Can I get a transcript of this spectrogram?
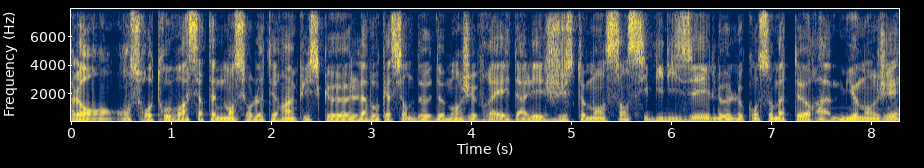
Alors, on se retrouvera certainement sur le terrain puisque la vocation de, Manger Vrai est d'aller justement sensibiliser le, consommateur à mieux manger,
